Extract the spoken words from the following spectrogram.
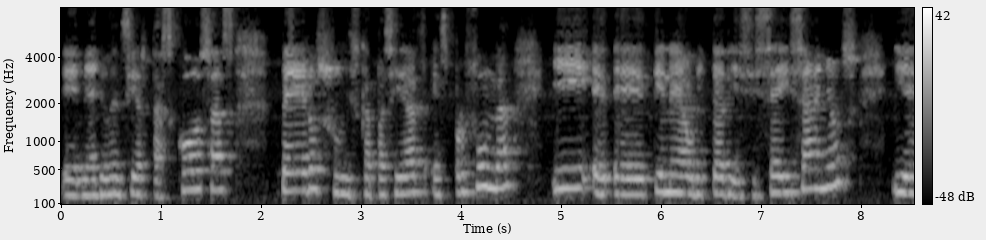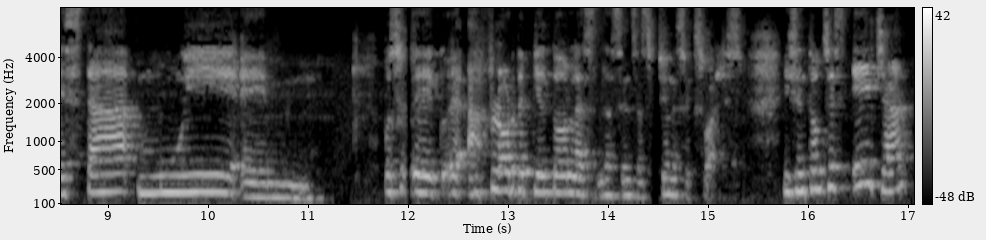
eh, me ayuda en ciertas cosas, pero su discapacidad es profunda y eh, eh, tiene ahorita 16 años y está muy, em, pues, a flor de piel todas las, las sensaciones sexuales. Dice, entonces ella,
